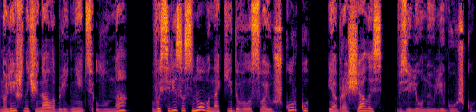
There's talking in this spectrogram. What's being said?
Но лишь начинала бледнеть луна, Василиса снова накидывала свою шкурку и обращалась в зеленую лягушку.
